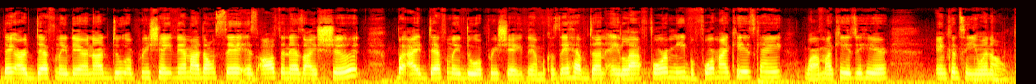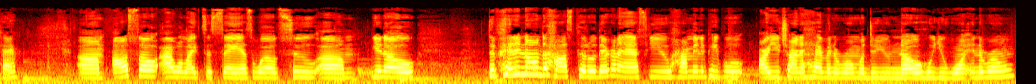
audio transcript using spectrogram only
they are definitely there and I do appreciate them. I don't say it as often as I should, but I definitely do appreciate them because they have done a lot for me before my kids came, while my kids are here and continuing on. Okay. Um, also, I would like to say as well too, um, you know, depending on the hospital, they're gonna ask you how many people are you trying to have in the room, or do you know who you want in the room.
